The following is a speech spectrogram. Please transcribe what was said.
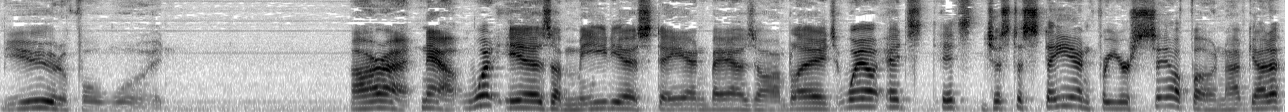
Beautiful wood. All right, now what is a media stand Baz on Blades? Well, it's it's just a stand for your cell phone. I've got a,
